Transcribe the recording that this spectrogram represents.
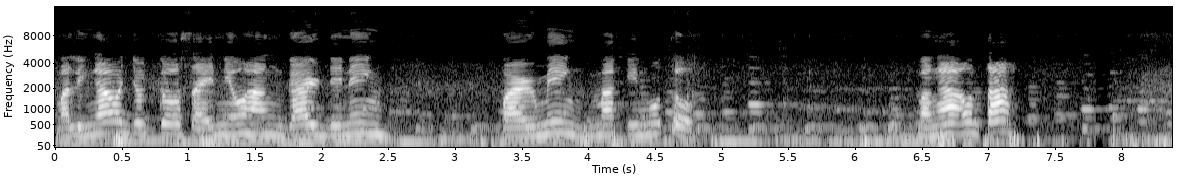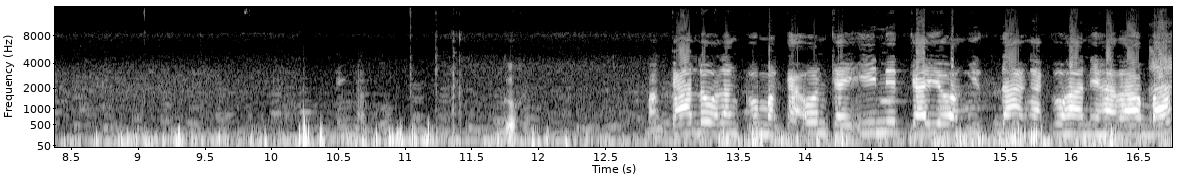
Malingaw jud ko sa inyohang gardening, farming, Makimoto. Mga unta. Go. Magkano lang ko magkaon kay init kayo ang isda nga kuha ni Harabas.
